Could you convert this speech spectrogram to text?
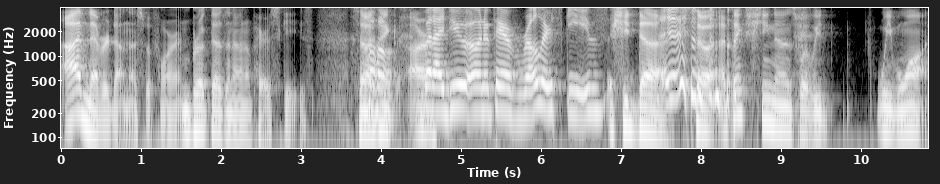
I've never done this before, and Brooke doesn't own a pair of skis. So I oh, think our Oh, but I do own a pair of roller skis. she does. so I think she knows what we we want.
